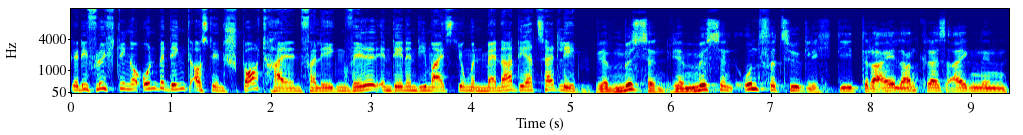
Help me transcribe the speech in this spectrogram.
der die Flüchtlinge unbedingt aus den Sporthallen verlegen will, in denen die meist jungen Männer derzeit leben. Wir müssen, wir müssen unverzüglich die drei landkreiseigenen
